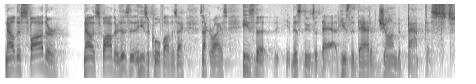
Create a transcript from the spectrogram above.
Now, this father, now his father, this, he's a cool father, Zach, Zacharias. He's the, this dude's a dad. He's the dad of John the Baptist.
